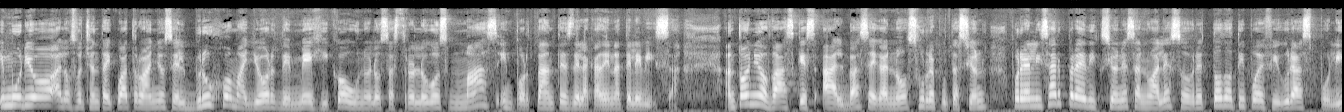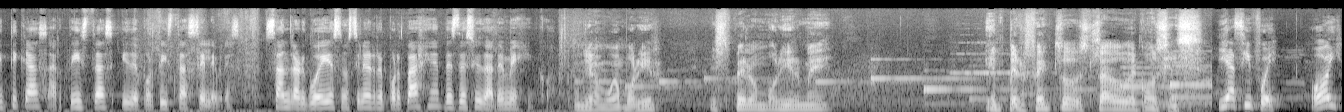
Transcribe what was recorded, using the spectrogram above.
Y murió a los 84 años el brujo mayor de México, uno de los astrólogos más importantes de la cadena Televisa. Antonio Vázquez Alba se ganó su reputación por realizar predicciones anuales sobre todo tipo de figuras políticas, artistas y deportistas célebres. Sandra Argüelles nos tiene el reportaje desde Ciudad de México. Yo me voy a morir. Espero morirme en perfecto estado de conciencia. Y así fue. Hoy,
